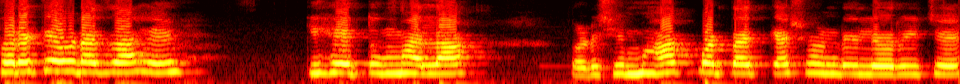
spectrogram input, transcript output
फरक एवढाच आहे की हे तुम्हाला थोडेसे महाग पडतात कॅश ऑन डिलिव्हरीचे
